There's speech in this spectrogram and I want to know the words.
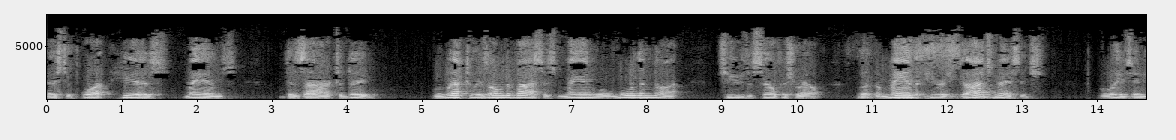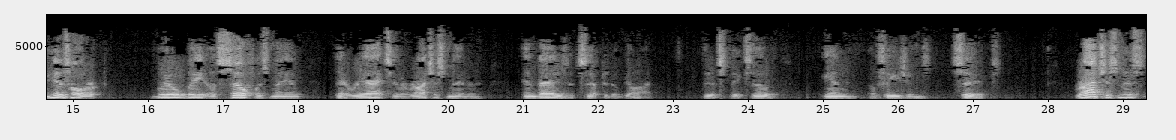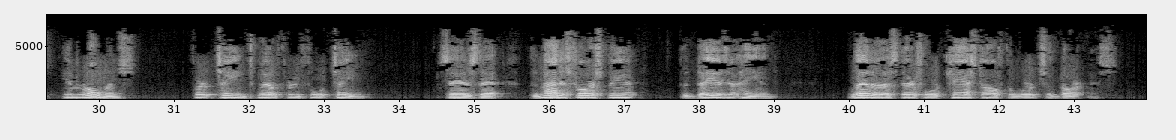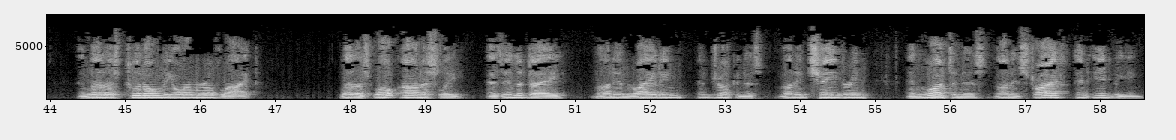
as to what His man's desire to do. When left to his own devices, man will more than not choose a selfish route. But the man that hears God's message, believes in his heart, will be a selfless man that reacts in a righteous manner, and that is accepted of God. That it speaks of in Ephesians 6. Righteousness in Romans 13, 12 through 14 says that the night is far spent, the day is at hand. Let us therefore cast off the works of darkness, and let us put on the armor of light. Let us walk honestly as in the day, not in rioting and drunkenness, not in chambering and wantonness, not in strife and envying,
